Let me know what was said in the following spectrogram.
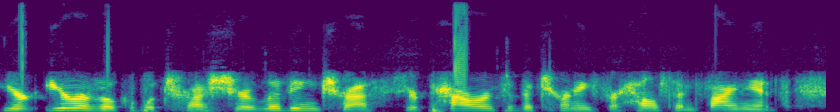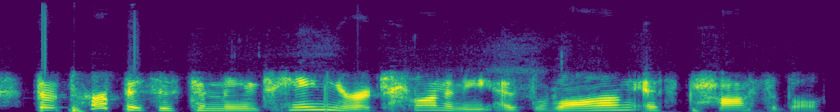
your irrevocable trust, your living trust, your powers of attorney for health and finance, the purpose is to maintain your autonomy as long as possible.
